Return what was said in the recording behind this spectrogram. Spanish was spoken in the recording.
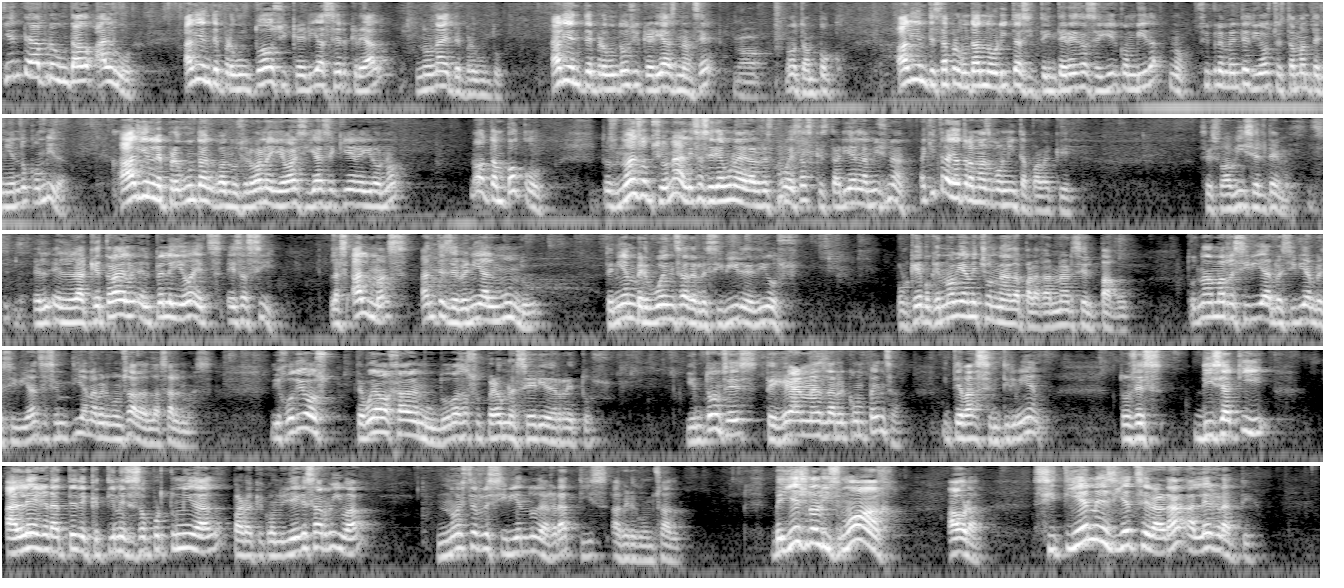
¿Quién te ha preguntado algo? ¿Alguien te preguntó si querías ser creado? No, nadie te preguntó. ¿Alguien te preguntó si querías nacer? No. No, tampoco. ¿Alguien te está preguntando ahorita si te interesa seguir con vida? No, simplemente Dios te está manteniendo con vida. ¿A alguien le preguntan cuando se lo van a llevar si ya se quiere ir o no? No, tampoco. Entonces no es opcional. Esa sería una de las respuestas que estaría en la Mishnah. Aquí trae otra más bonita para que se suavice el tema. La que trae el, el Pele Yoetz es así. Las almas, antes de venir al mundo, tenían vergüenza de recibir de Dios. ¿Por qué? Porque no habían hecho nada para ganarse el pago. Entonces nada más recibían, recibían, recibían, se sentían avergonzadas las almas. Dijo Dios, te voy a bajar al mundo, vas a superar una serie de retos. Y entonces te ganas la recompensa y te vas a sentir bien. Entonces dice aquí, alégrate de que tienes esa oportunidad para que cuando llegues arriba no estés recibiendo de a gratis avergonzado. Veyesh lo. Ahora, si tienes Yetzer Hara, alégrate.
